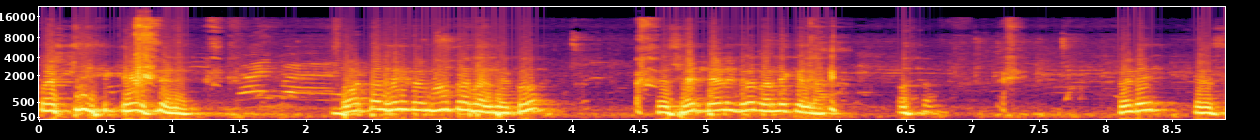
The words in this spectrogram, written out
ಫಸ್ಟ್ ಕೇಳ್ತೇನೆ ಬಾಟಲ್ ಹೇಳಿದ್ರೆ ಮಾತ್ರ ಬರಬೇಕು. ಹೆಡ್ ಹೇಳಿದ್ರೆ ಬರ್ಲಿಕ್ಕಿಲ್ಲ. Ready yes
